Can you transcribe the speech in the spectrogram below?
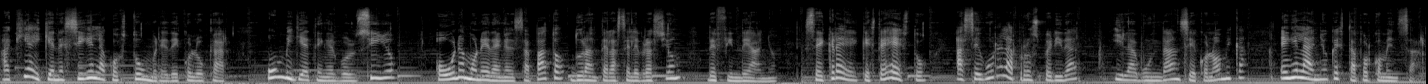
Aquí hay quienes siguen la costumbre de colocar un billete en el bolsillo o una moneda en el zapato durante la celebración de fin de año. Se cree que este gesto asegura la prosperidad y la abundancia económica en el año que está por comenzar.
